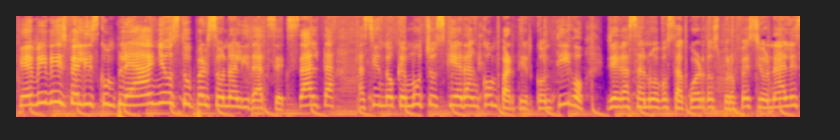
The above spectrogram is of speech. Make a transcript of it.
Géminis, feliz cumpleaños. Tu personalidad se exalta, haciendo que muchos quieran compartir contigo. Llegas a nuevos acuerdos profesionales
